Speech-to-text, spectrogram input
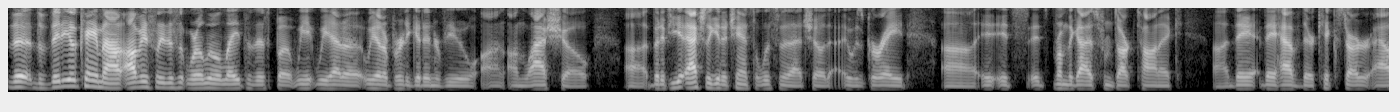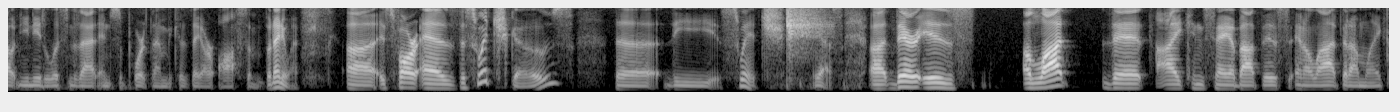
the the video came out. Obviously, this we're a little late to this, but we we had a we had a pretty good interview on on last show. Uh, but if you actually get a chance to listen to that show, it was great. Uh, it- it's it's from the guys from Dark Tonic. Uh, they they have their Kickstarter out. You need to listen to that and support them because they are awesome. But anyway, uh, as far as the Switch goes, the the Switch, yes, uh, there is a lot that I can say about this, and a lot that I'm like,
